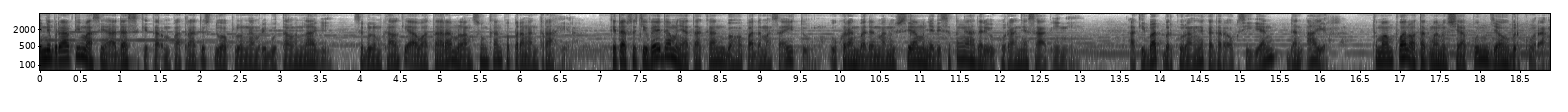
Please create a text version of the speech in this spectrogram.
Ini berarti masih ada sekitar 426.000 tahun lagi sebelum Kalki Awatara melangsungkan peperangan terakhir. Kitab suci Veda menyatakan bahwa pada masa itu, ukuran badan manusia menjadi setengah dari ukurannya saat ini. Akibat berkurangnya kadar oksigen dan air. Kemampuan otak manusia pun jauh berkurang.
